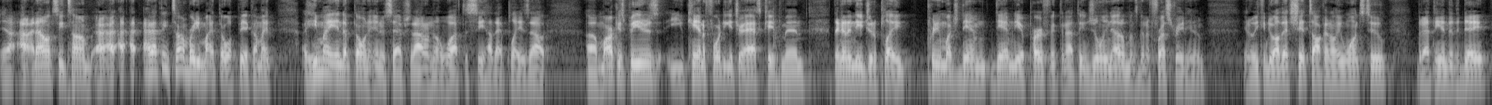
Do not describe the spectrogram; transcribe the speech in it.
and, I, and I don't see Tom. I, I, I think Tom Brady might throw a pick. I might. He might end up throwing an interception. I don't know. We'll have to see how that plays out. Uh, Marcus Peters, you can't afford to get your ass kicked, man. They're going to need you to play pretty much damn damn near perfect, and I think Julian Edelman's going to frustrate him. You know, he can do all that shit talking all he wants to, but at the end of the day,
